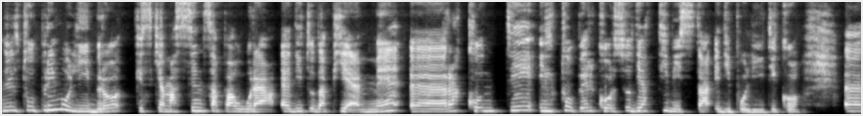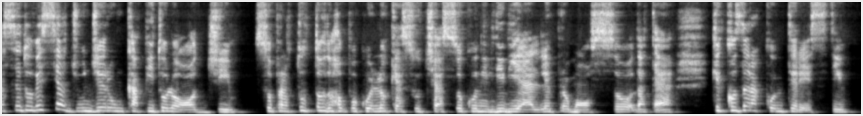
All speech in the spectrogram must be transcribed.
Nel tuo primo libro, che si chiama Senza paura, edito da PM, eh, racconti il tuo percorso di attivista e di politico. Eh, se dovessi aggiungere un capitolo oggi, soprattutto dopo quello che è successo con il DDL promosso da te, che cosa racconteresti?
